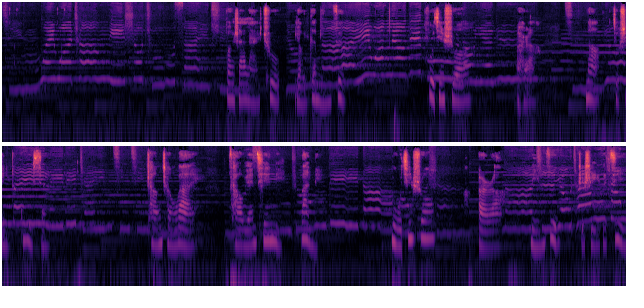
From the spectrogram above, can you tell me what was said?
请为我唱一首出风沙来处有一个名字。父亲说：“儿啊，那就是你的故乡。长城外，草原千里万里。”母亲说：“儿啊，名字只是一个记忆。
